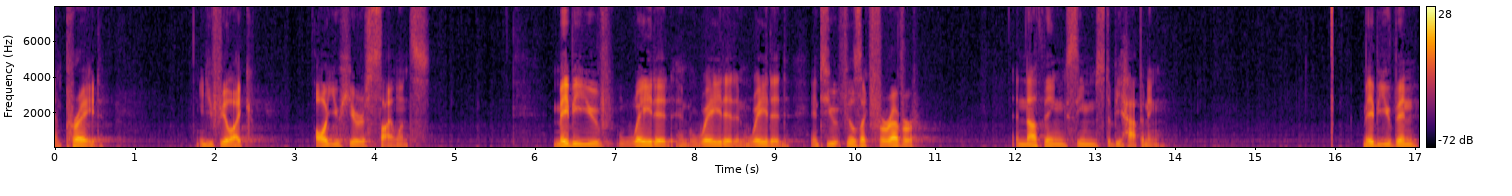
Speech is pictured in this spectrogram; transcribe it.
and prayed, and you feel like all you hear is silence. Maybe you've waited and waited and waited until it feels like forever, and nothing seems to be happening. Maybe you've been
